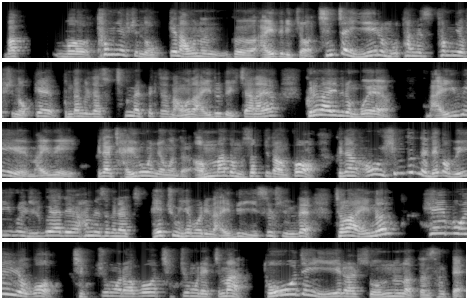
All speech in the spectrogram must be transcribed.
막뭐 터무니없이 높게 나오는 그 아이들 있죠. 진짜 이해를 못하면서 터무니없이 높게 분단 글자 수 천몇 백 자 나오는 아이들도 있잖아요. 그런 아이들은 뭐예요? 마이웨이예요, 마이웨이. 그냥 자유로운 영혼들. 엄마도 무섭지도 않고 그냥 어 힘든데 내가 왜 이걸 읽어야 돼 하면서 그냥 대충 해버린 아이들이 있을 수 있는데 저 아이는 해보려고 집중을 하고 집중을 했지만 도저히 이해를 할 수 없는 어떤 상태.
